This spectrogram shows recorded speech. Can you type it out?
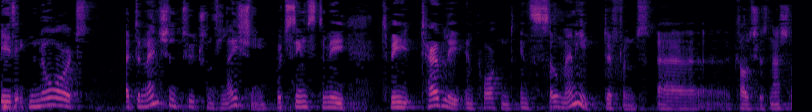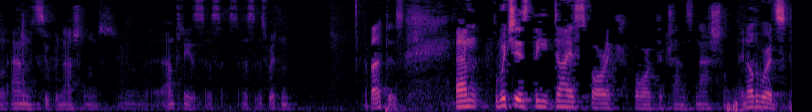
it ignored a dimension to translation which seems to me to be terribly important in so many different uh, cultures, national and supranational. And, uh, Anthony has, has, has, written about this, um, which is the diasporic or the transnational. In other words,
